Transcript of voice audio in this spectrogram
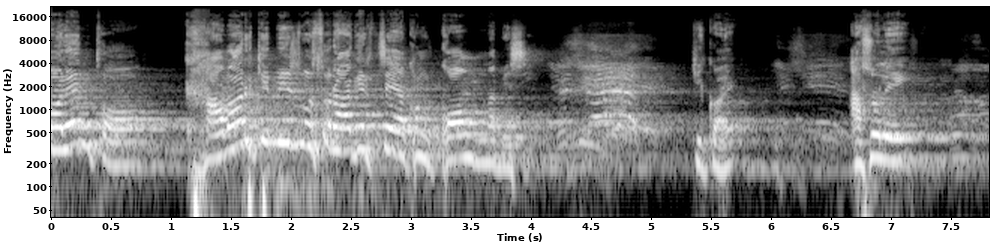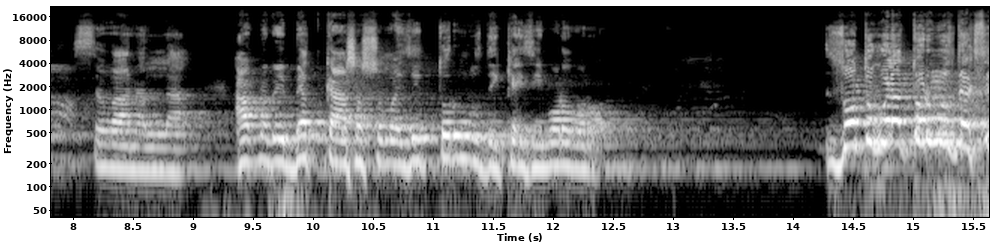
বলেন তো খাবার কি বিশ বছর আগের চেয়ে এখন কম না বেশি? কি কয়? আসলে আল্লাহ আপনাকে ওই বেতকা আসার সময় যে তরমুজ দেখাইছি বড় বড়। যতগুলা তরমুজ দেখছি,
